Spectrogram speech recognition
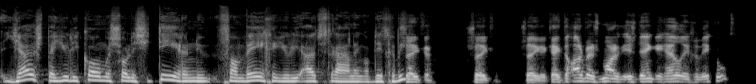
juist bij jullie komen solliciteren nu vanwege jullie uitstraling op dit gebied? Zeker, zeker, zeker. Kijk, de arbeidsmarkt is denk ik heel ingewikkeld.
